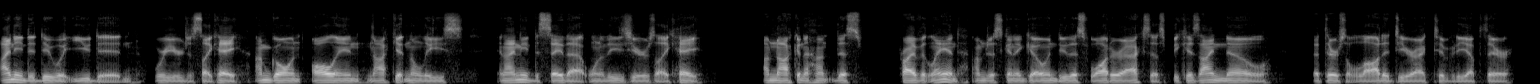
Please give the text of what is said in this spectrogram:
I need to do what you did, where you're just like, hey, I'm going all in, not getting a lease. And I need to say that one of these years, like, hey, I'm not going to hunt this private land. I'm just going to go and do this water access because I know that there's a lot of deer activity up there.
